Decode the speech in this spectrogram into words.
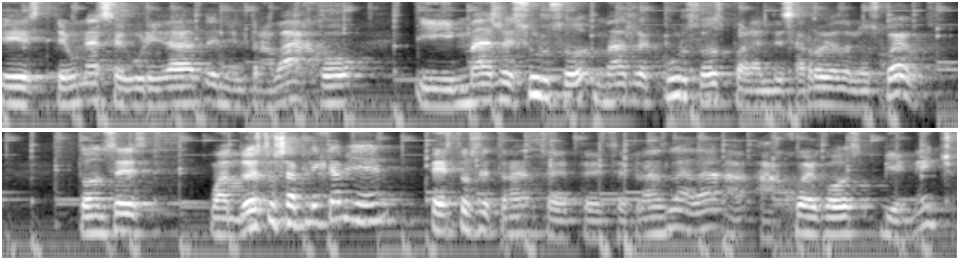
este, una seguridad en el trabajo y más recursos, más recursos para el desarrollo de los juegos. Entonces, cuando esto se aplica bien, esto se, se, traslada a juegos bien hechos.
